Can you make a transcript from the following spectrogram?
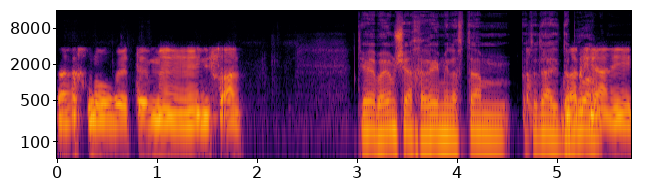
ואנחנו בהתאם נפעל. תראה, ביום שאחרי, מן הסתם, אתה יודע, ידברו... רק שנייה, אני,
